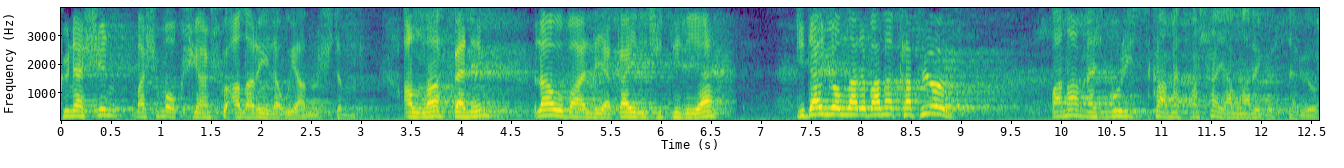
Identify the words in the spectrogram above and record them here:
Güneşin başımı okşayan şu alarıyla uyanmıştım. Allah benim laubaliye, gayri ciddiliğe giden yolları bana kapıyor. Bana mecbur istikamet başka yanları gösteriyor.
